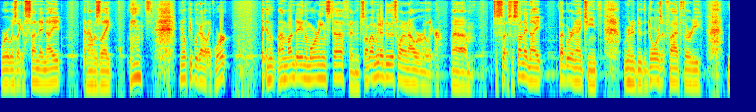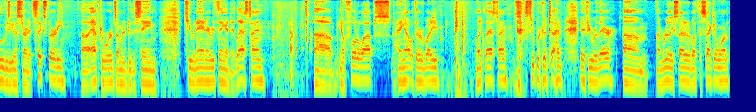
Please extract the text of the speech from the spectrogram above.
where it was like a Sunday night. And I was like, man, you know, people got to like work in, on Monday in the morning and stuff. And so I'm going to do this one an hour earlier. Um, so, so Sunday night, February 19th, we're going to do the doors at 5.30. Movie's going to start at 6.30. Uh, afterwards, I'm going to do the same Q&A and everything I did last time. Uh, you know, photo ops, hang out with everybody like last time. Super good time if you were there. Um, I'm really excited about the second one,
